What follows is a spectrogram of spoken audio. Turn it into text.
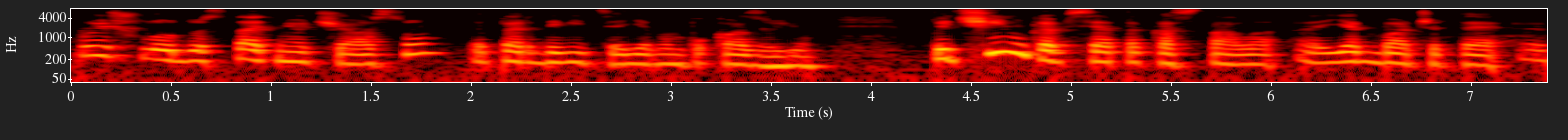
пройшло достатньо часу. Тепер дивіться, я вам показую. Печінка вся така стала, е, як бачите, е,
